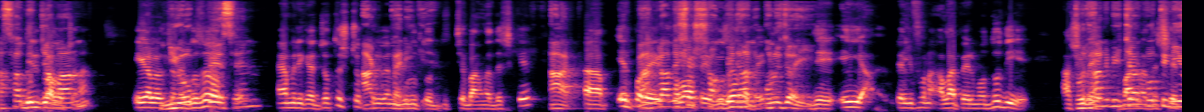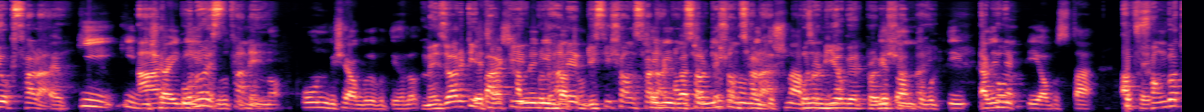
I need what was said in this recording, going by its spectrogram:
আসাদুজ্জামান এই আলোচনা বোঝা যাচ্ছে আমেরিকা যথেষ্ট পরিমাণ। গুরুত্ব দিচ্ছে বাংলাদেশকে। আর এরপরে বোঝা যাবে যে এই টেলিফোন আলাপের মধ্য দিয়ে আসলে বিচারপতি নিয়োগ ছাড়া কি কি বিষয় নিয়ে গুরুত্বপূর্ণ কোন বিষয়ে অগ্রগতি হলো মেজরিটি পার্টির প্রধানের ডিসিশন ছাড়া কনসালটেশন ছাড়া কোনো নিয়োগের যেহেতু প্রভিশন নাই। অন্তর্বর্তীকালীন একটি অবস্থা খুব সঙ্গত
